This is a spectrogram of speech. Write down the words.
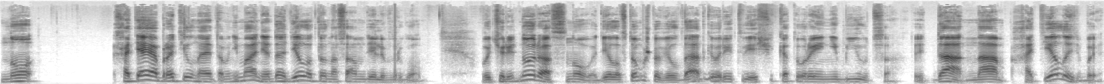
Но Хотя я обратил на это внимание, да, дело-то на самом деле в другом. В очередной раз снова дело в том, что Вилдат говорит вещи, которые не бьются. То есть, да, нам хотелось бы,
